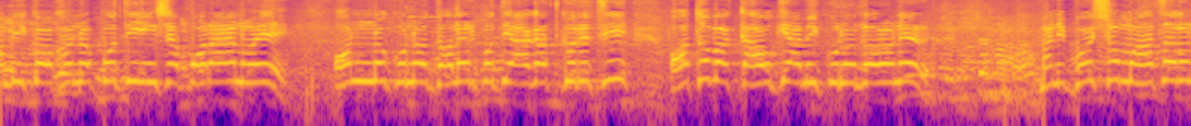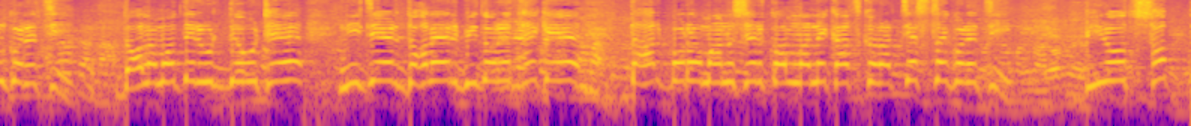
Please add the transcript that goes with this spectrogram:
আমি কখনো প্রতিহিংসা পরায়ণ হয়ে অন্য কোনো দলের প্রতি আঘাত করেছি, অথবা কাউকে আমি কোনো ধরনের মানে বৈষম্য আচরণ করেছি। দলমতের ঊর্ধ্বে উঠে নিজের দলের ভিতরে থেকে মানুষের কল্যাণে কাজ করার চেষ্টা করেছি। বিরোধ সত্য,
